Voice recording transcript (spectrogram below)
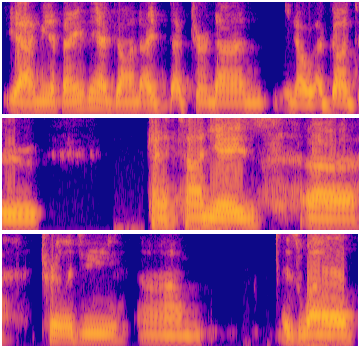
yeah, I mean, if anything, I've gone. I, I've turned on. You know, I've gone through kind of Kanye's uh, trilogy um, as well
